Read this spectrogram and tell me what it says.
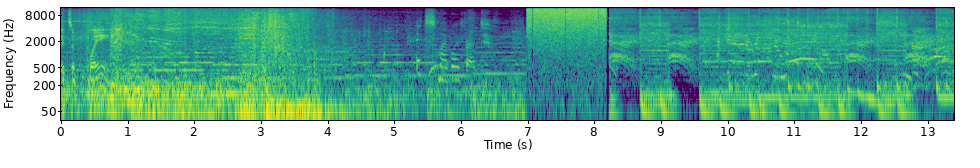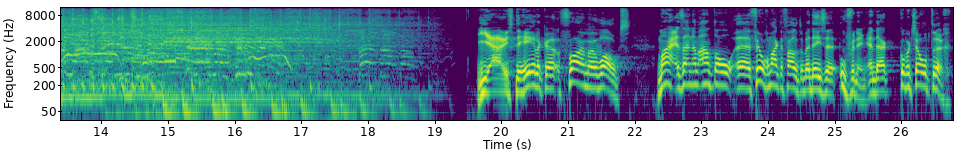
It's a plane. Boyfriend. Juist, de heerlijke farmer walks. Maar er zijn een aantal uh, veelgemaakte fouten bij deze oefening. En daar kom ik zo op terug.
